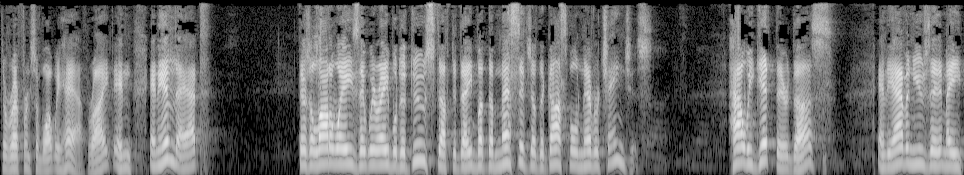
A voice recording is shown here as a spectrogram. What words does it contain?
the reference of what we have, right? And and in that, there's a lot of ways that we're able to do stuff today, but the message of the gospel never changes. How we get there does, and the avenues that it may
